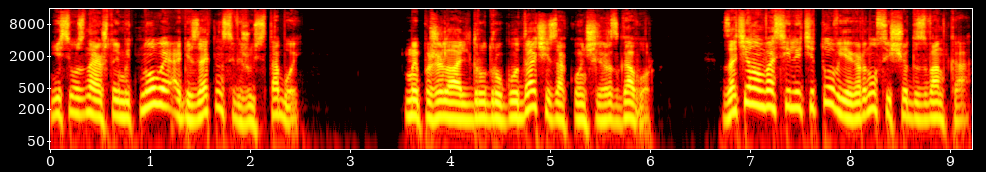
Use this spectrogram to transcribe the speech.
Если узнаю что-нибудь новое, обязательно свяжусь с тобой. Мы пожелали друг другу удачи и закончили разговор. За телом Василия Титова я вернулся еще до звонка.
